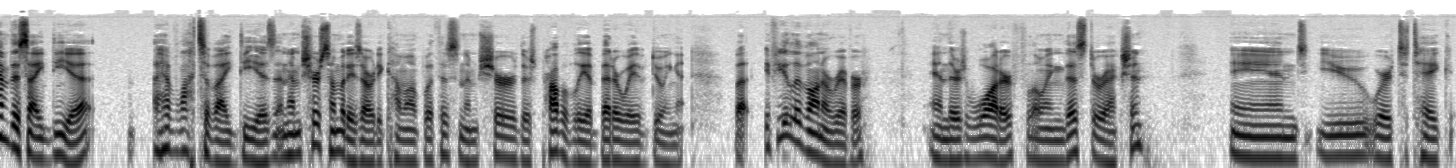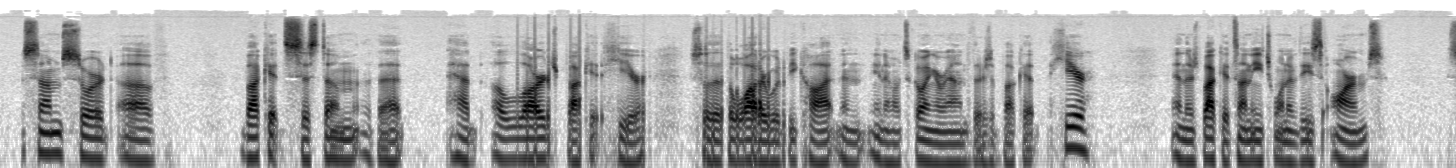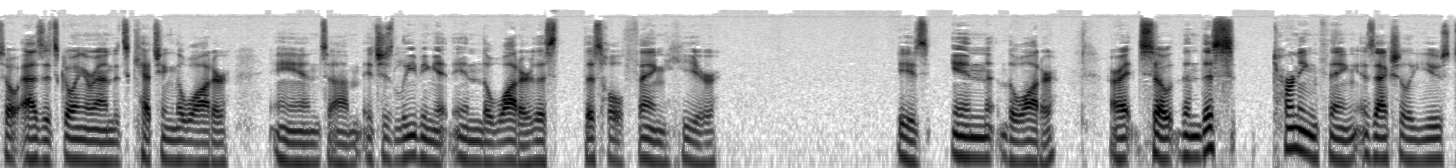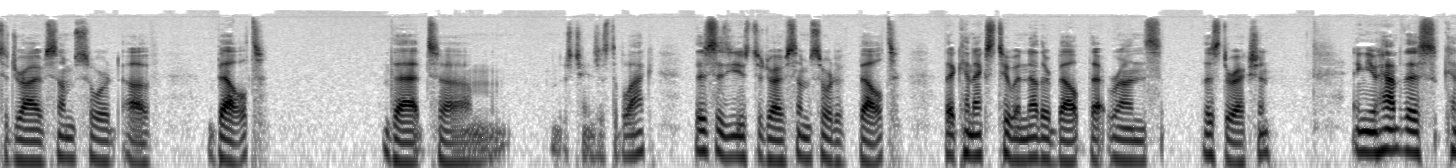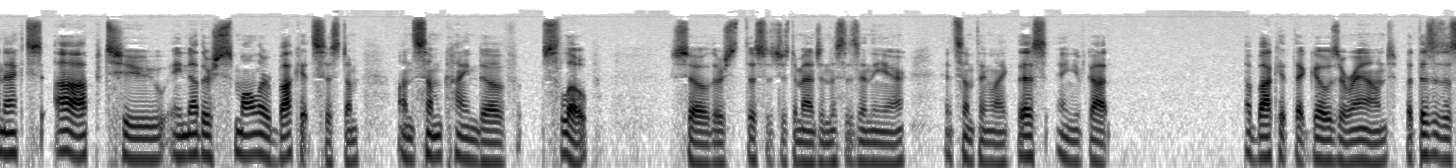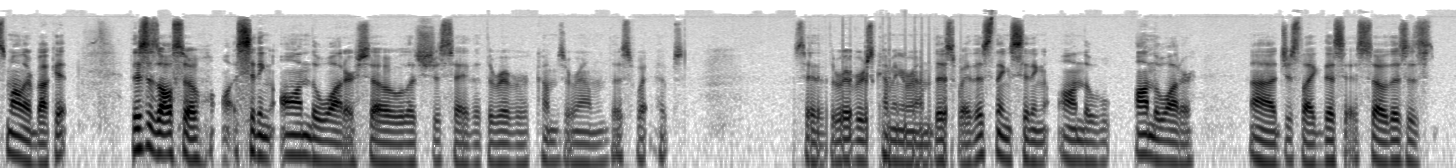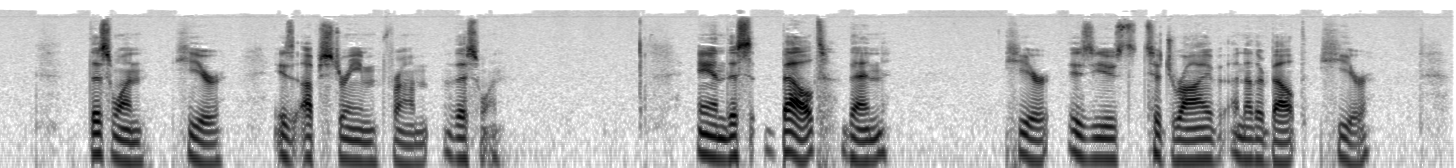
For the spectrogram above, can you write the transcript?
have this idea. I have lots of ideas, and I'm sure somebody's already come up with this, and I'm sure there's probably a better way of doing it. But if you live on a river, and there's water flowing this direction, and you were to take some sort of bucket system that had a large bucket here so that the water would be caught and you know it's going around there's a bucket here and there's buckets on each one of these arms so as it's going around it's catching the water and um, it's just leaving it in the water. This this whole thing here is in the water. Alright so then this turning thing is actually used to drive some sort of belt that um, just change this to black. This is used to drive some sort of belt that connects to another belt that runs this direction. And you have this connect up to another smaller bucket system on some kind of slope. So there's this is just imagine this is in the air. It's something like this and you've got a bucket that goes around, but this is a smaller bucket. This is also sitting on the water, so let's just say that the river comes around this way. Oops say that the river is coming around this way. This thing's sitting on the on the water, uh, just like this is. So this is this one here is upstream from this one. And this belt then here is used to drive another belt here.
